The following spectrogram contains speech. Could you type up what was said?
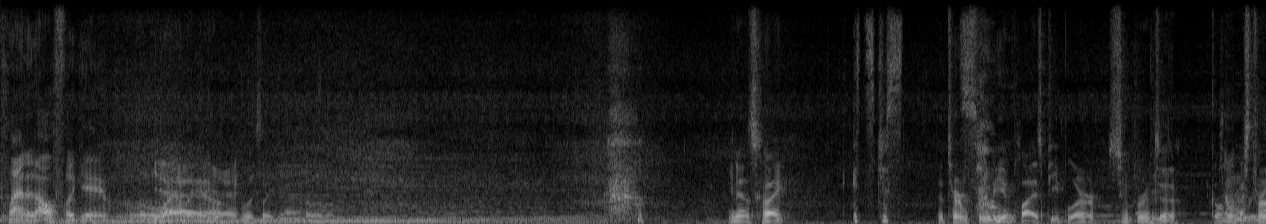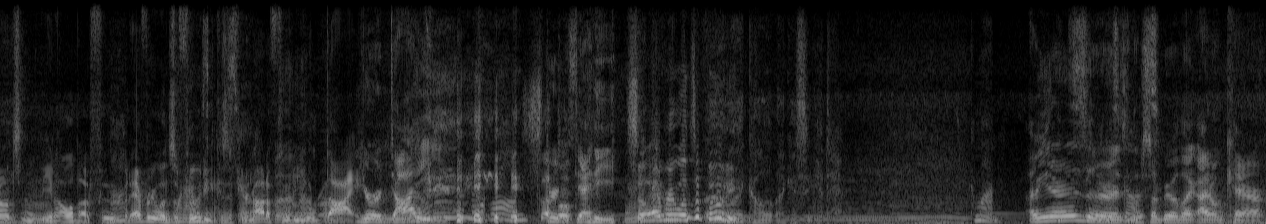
Planet Alpha game a little while Yeah, ago. yeah, it looks like that a little. you know, it's like It's just the term So- foodie implies people are super into going to Jungly. restaurants and being all about food, Not but everyone's a what I was foodie because if you're not a foodie, not you'll wrong. die. You're dying. You're so, You're deady. so everyone's a Well, I call it like I see it. Come on. I mean, there Let's is and where there this isn't. There's some people like, I don't care.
